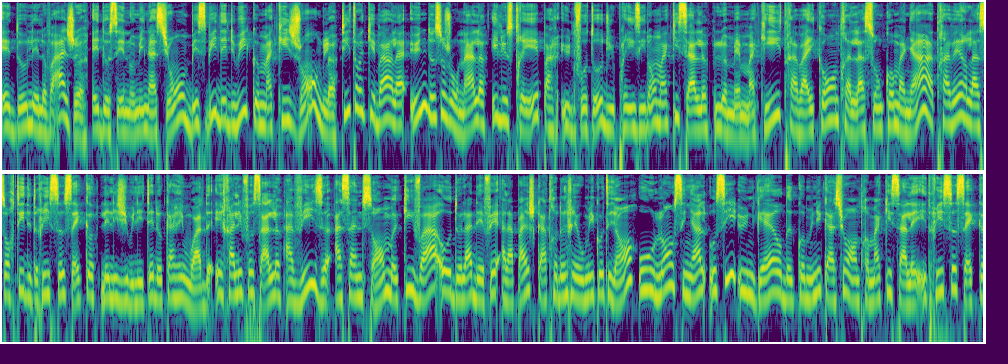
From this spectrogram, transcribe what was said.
et de l'élevage. Et de ces nominations, Bisby déduit que Macky jongle, titre qui barre la une de ce journal, illustré par une photo du président Macky Sall. Le même Macky travaille contre la Sonkomania à travers la sortie d'Idriss Seck, l'éligibilité de Karim Wad et Khalifa Sall avise Hassan Somb qui va au-delà des faits à la page 4 de Réumi Quotidien où l'on signale aussi une guerre de communication entre Macky Sall et Idriss Seck.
